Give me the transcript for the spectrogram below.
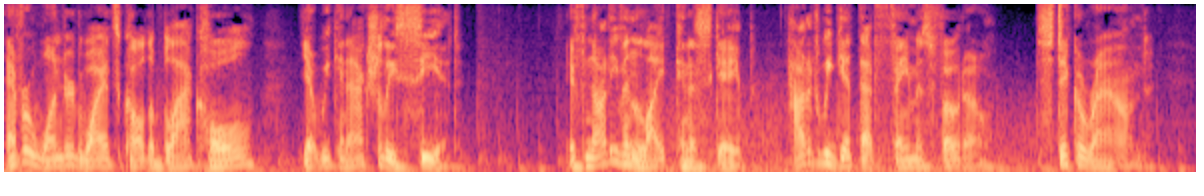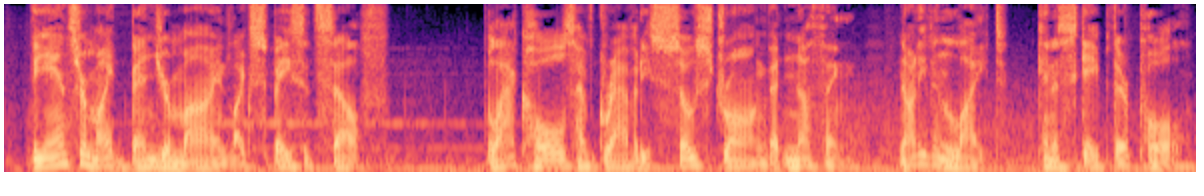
Ever wondered why it's called a black hole, yet we can actually see it? If not even light can escape, how did we get that famous photo? Stick around. The answer might bend your mind like space itself. Black holes have gravity so strong that nothing, not even light, can escape their pull.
